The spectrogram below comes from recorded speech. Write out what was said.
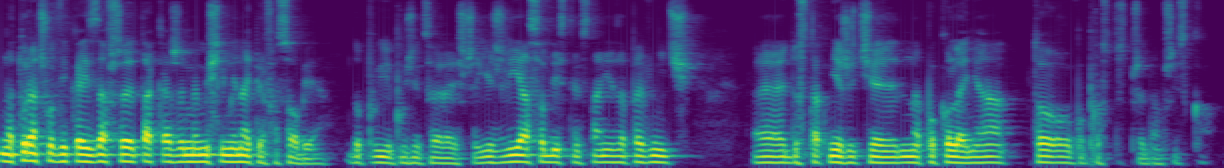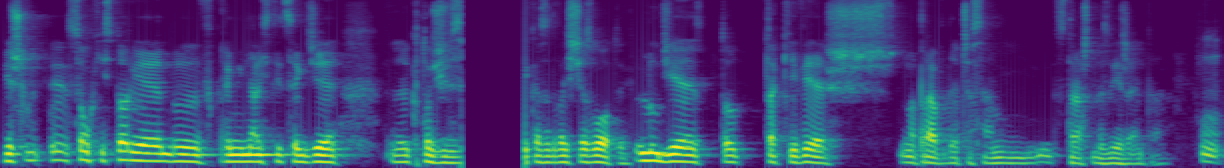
natura człowieka jest zawsze taka, że my myślimy najpierw o sobie, dopóki później co jeszcze. Jeżeli ja sobie jestem w stanie zapewnić e, dostatnie życie na pokolenia, to po prostu sprzedam wszystko. Wiesz, e, są historie w kryminalistyce, gdzie e, ktoś w za 20 zł. Ludzie to takie, wiesz, naprawdę czasami straszne zwierzęta. Hmm.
